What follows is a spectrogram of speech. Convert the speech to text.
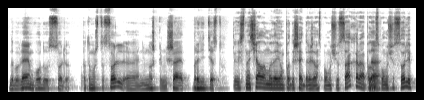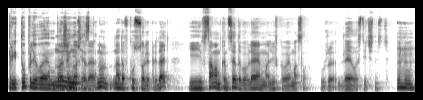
добавляем воду с солью, потому что соль э, немножко мешает бродить тесту. То есть сначала мы даем подышать дрожжам с помощью сахара, а потом Да. с помощью соли притупливаем Ну, брожение немножко, теста. да. Ну, надо вкус соли придать, и в самом конце добавляем оливковое масло уже для эластичности. Мгм.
